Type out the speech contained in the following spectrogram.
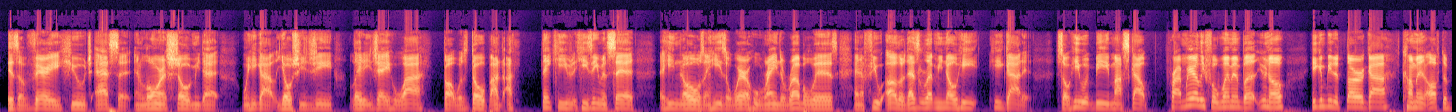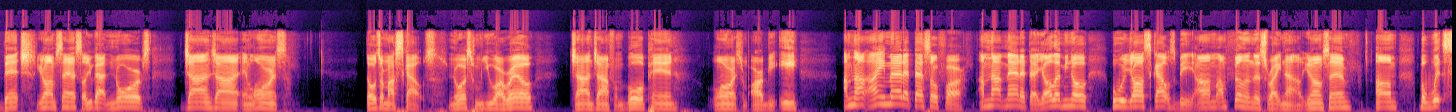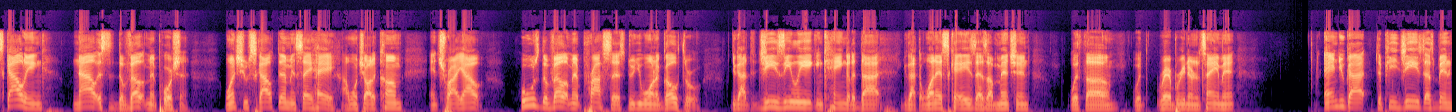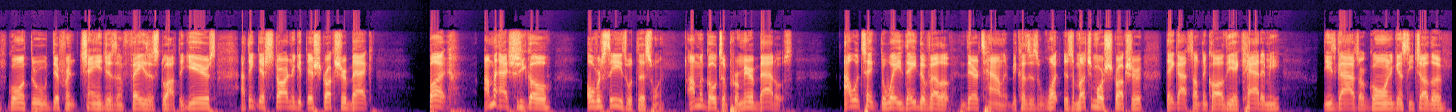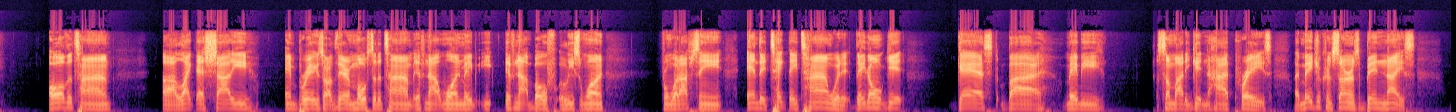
is a very huge asset. And Lawrence showed me that when he got Yoshi G, Lady J, who I thought was dope. I, I think he he's even said that he knows and he's aware of who Rain the Rebel is and a few others. That's let me know he he got it. So he would be my scout primarily for women, but you know, he can be the third guy coming off the bench. You know what I'm saying? So you got Norbs, John John, and Lawrence. Those are my scouts. Norbs from URL, John John from Bullpen, Lawrence from RBE. I'm not I ain't mad at that so far. I'm not mad at that. Y'all let me know who y'all scouts be. I'm I'm feeling this right now. You know what I'm saying? Um, but with scouting, now it's the development portion. Once you scout them and say, hey, I want y'all to come and try out, whose development process do you want to go through? You got the GZ League and King of the Dot. You got the one SKs, as I mentioned, with uh, with Rare Breed Entertainment and you got the PGs that's been going through different changes and phases throughout the years. I think they're starting to get their structure back, but I'm gonna actually go overseas with this one. I'm gonna go to Premier Battles. I would take the way they develop their talent because it's what is much more structured. They got something called the Academy. These guys are going against each other all the time. Uh, I like that Shotty and Briggs are there most of the time, if not one, maybe if not both, at least one from what I've seen. And they take their time with it. They don't get gassed by maybe somebody getting high praise. Like major concerns been nice,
